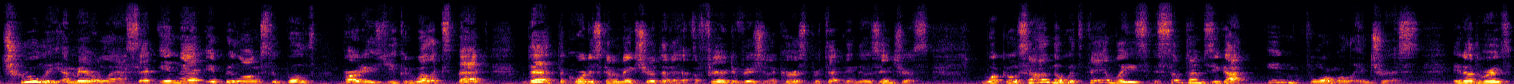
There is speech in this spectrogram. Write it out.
truly a marital asset, in that it belongs to both parties, you could well expect that the court is going to make sure that a, a fair division occurs protecting those interests. What goes on though with families is sometimes you got informal interests. In other words,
